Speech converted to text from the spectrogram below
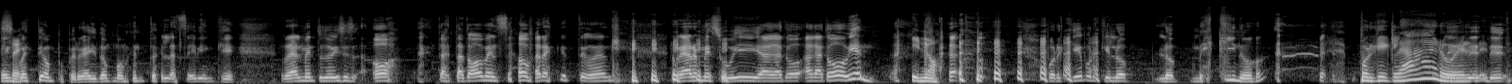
en Sí. cuestión? Pues, pero hay dos momentos en la serie en que realmente tú dices, oh, está, está todo pensado para que este weón rearme su vida, haga todo, haga todo bien. Y no, ¿Por qué? Porque lo, lo mezquino porque claro, de, el- de- de-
